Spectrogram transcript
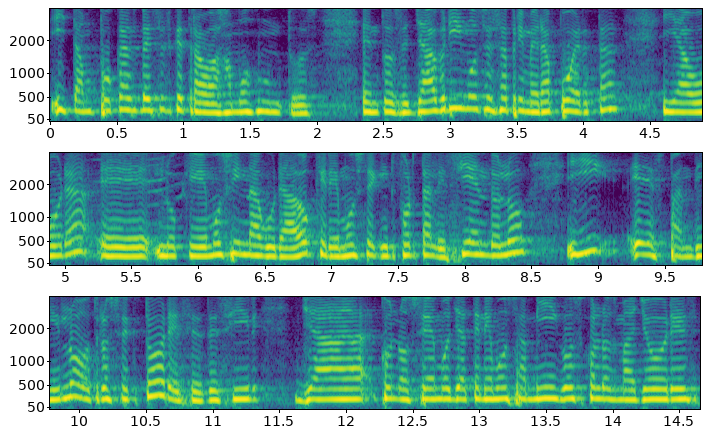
y tan pocas veces que trabajamos juntos. Entonces ya abrimos esa primera puerta y ahora eh, lo que hemos inaugurado queremos seguir fortaleciéndolo y expandirlo a otros sectores, es decir, ya conocemos, ya tenemos amigos con los mayores,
